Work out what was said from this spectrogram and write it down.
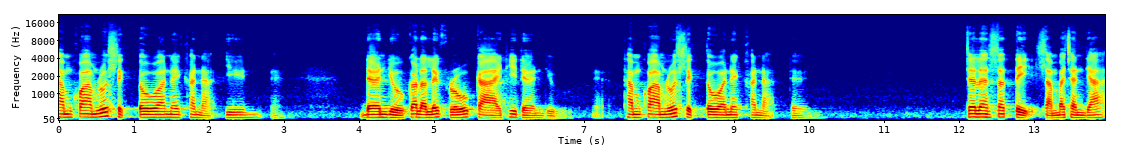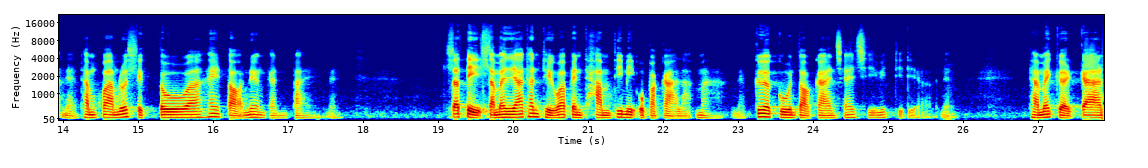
ทำความรู้สึกตัวในขณะยืนนะเดินอยู่ก็ระลึกรู้กายที่เดินอยู่ ทำความรู้สึกตัวในขณะเดิน เจริญสติสัมปชัญญะเนี่ยทำความรู้สึกตัวให้ต่อเนื่องกันไปนะสติสัมปชัญญะท่านถือว่าเป็นธรรมที่มีอุปการะมากนะเกื้อกูลต่อการใช้ชีวิตทีเดียวนะทำให้เกิดการ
